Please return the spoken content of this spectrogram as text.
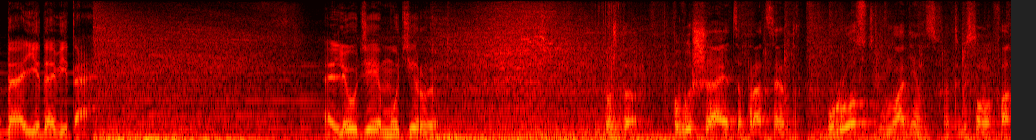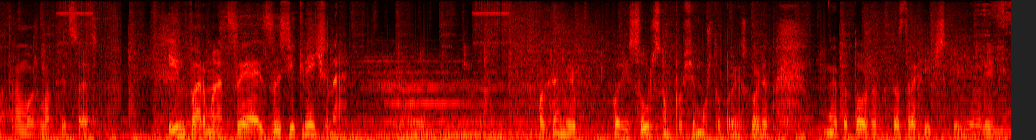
Вода ядовита. Люди мутируют. То, что повышается процент уродств у младенцев, это, безусловно, факт, который можем отрицать. Информация засекречена. По крайней мере, по ресурсам, по всему, что происходит, это тоже катастрофическое явление.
